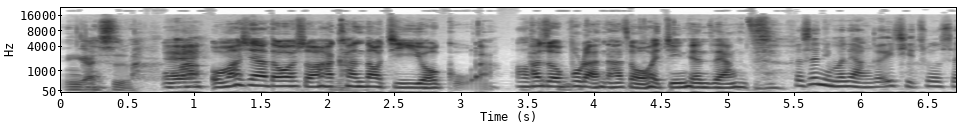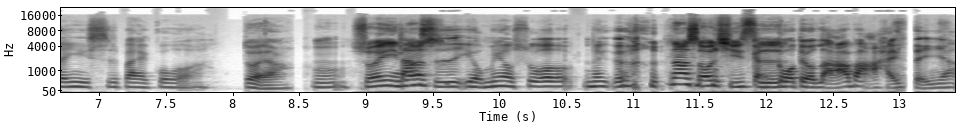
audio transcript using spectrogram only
应该是吧。我妈我妈现在都会说，她看到绩优股了。她说，不然她怎么会今天这样子？可是你们两个一起做生意失败过啊？对啊，嗯，所以当时有没有说那个 那时候其实 狗丢喇叭还是怎样？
